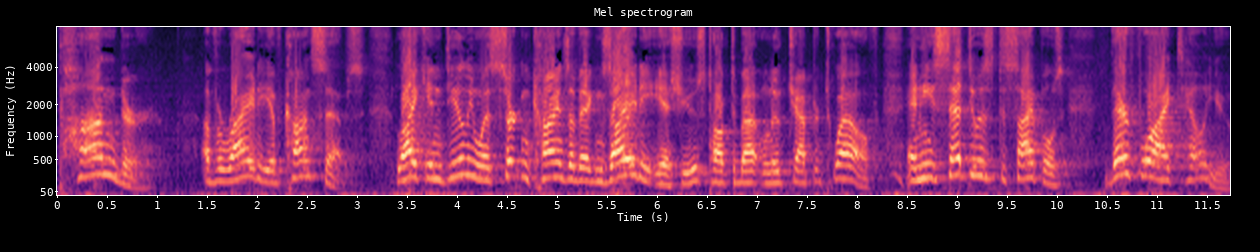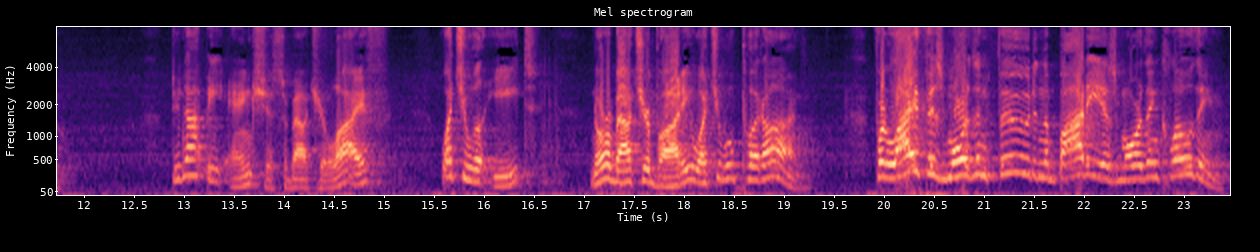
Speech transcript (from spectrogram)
ponder a variety of concepts like in dealing with certain kinds of anxiety issues talked about in Luke chapter 12. And he said to his disciples, Therefore I tell you, do not be anxious about your life, what you will eat, nor about your body, what you will put on. For life is more than food, and the body is more than clothing.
